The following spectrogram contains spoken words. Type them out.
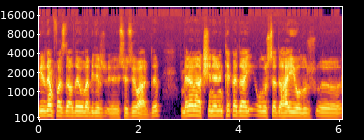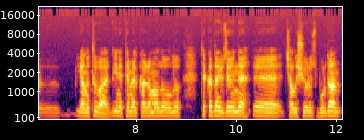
birden fazla aday olabilir e, sözü vardı. Meral Akşener'in tek aday olursa daha iyi olur e, yanıtı vardı. Yine Temel Karamollaoğlu tek aday üzerine e, çalışıyoruz. Buradan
